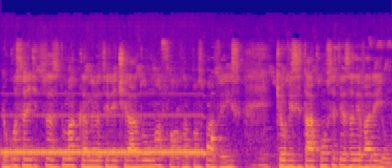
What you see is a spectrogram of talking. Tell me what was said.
Eu gostaria de ter trazido uma câmera, eu teria tirado uma foto. A próxima vez que eu visitar, com certeza levarei um.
